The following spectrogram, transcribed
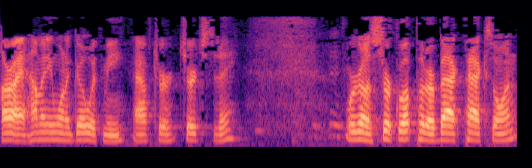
All right, how many want to go with me after church today? We're going to circle up, put our backpacks on.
